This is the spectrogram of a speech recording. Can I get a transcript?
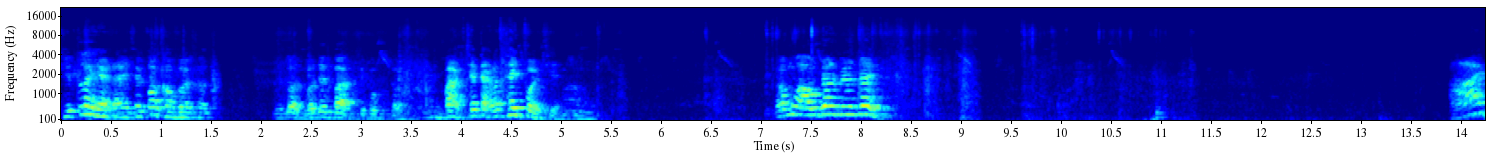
કેટલા હેડાય છે કોઈ ખબર છે. એ તો વજન બાર છે કોક તો. ભાગ છે તારે થઈ પડશે. હું. આઉટર મેં જઈ આજ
